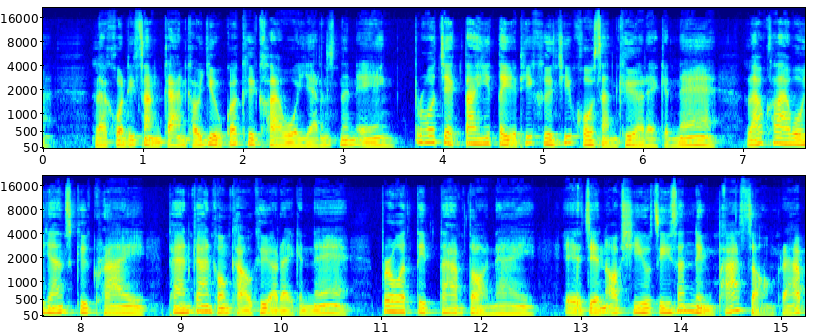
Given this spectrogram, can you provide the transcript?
และคนที่สั่งการเขาอยู่ก็คือคลาโวยันส์นั่นเอง โปรเจกต์ไตฮิติที่คืนชีพโคสันคืออะไรกันแน่ แล้วคลาโวยันส์คือใคร แผนการของเขาคืออะไรกันแน่ โปรดติดตามต่อใน Agent of Shield ซีซั่น1พาร์ท2ครับ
